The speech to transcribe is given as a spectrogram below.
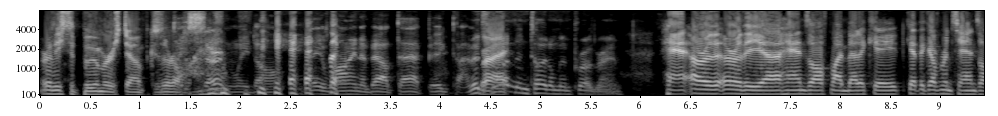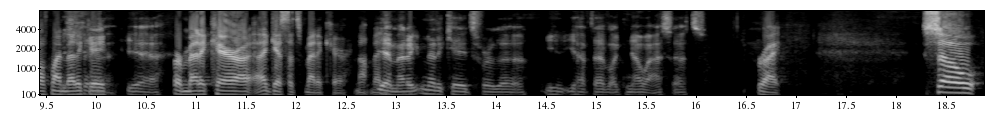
or at least the boomers don't because they're They all certainly don't. Yeah. They whine about that big time. It's Right. not an entitlement program. Han- or the, or the uh, hands off my Medicaid. Get the government's hands off my Medicaid yeah. or Medicare. I, I guess that's Medicare, not Medicaid. Yeah, Medi- Medicaid's for the you, you have to have like no assets. Right. So,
